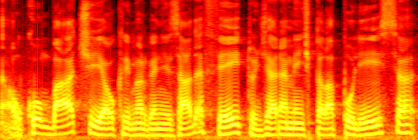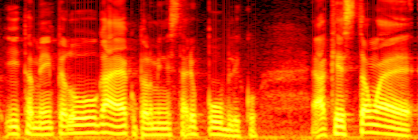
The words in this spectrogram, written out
Não, o combate ao crime organizado é feito diariamente pela polícia e também pelo GAECO, pelo Ministério Público. A questão é,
